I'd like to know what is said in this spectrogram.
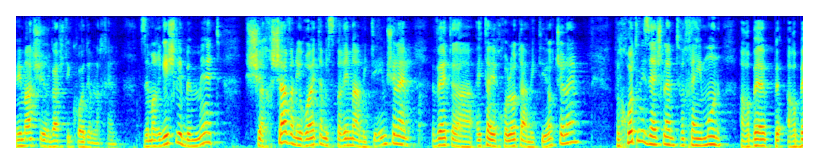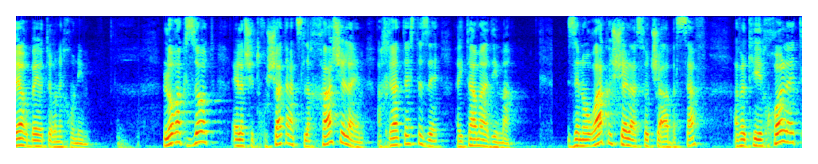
ממה שהרגשתי קודם לכן. זה מרגיש לי באמת שעכשיו אני רואה את המספרים האמיתיים שלהם ואת ה, היכולות האמיתיות שלהם, וחוץ מזה יש להם טווחי אימון הרבה הרבה הרבה יותר נכונים. לא רק זאת, אלא שתחושת ההצלחה שלהם אחרי הטסט הזה הייתה מדהימה. זה נורא קשה לעשות שעה בסף, אבל כיכולת,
